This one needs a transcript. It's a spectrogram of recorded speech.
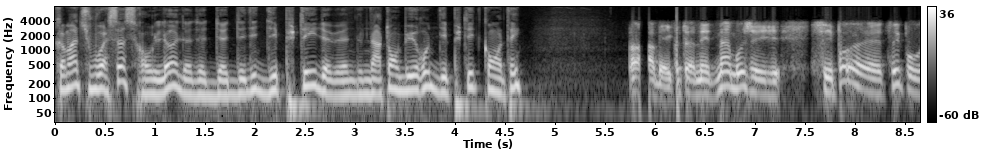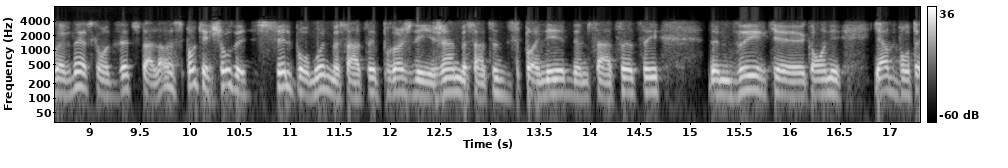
comment tu vois ça, ce rôle-là, de, de, de, député, dans ton bureau de député de comté? Ah ben écoute, honnêtement, moi j'ai c'est pas euh, tu sais pour revenir à ce qu'on disait tout à l'heure, c'est pas quelque chose de difficile pour moi de me sentir proche des gens, de me sentir disponible, de me sentir, tu sais, de me dire que qu'on est. Regarde, pour te,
